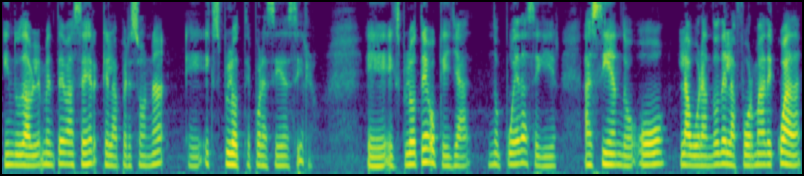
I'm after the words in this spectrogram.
indudablemente va a hacer que la persona eh, explote, por así decirlo. Eh, explote o que ya no pueda seguir haciendo o laborando de la forma adecuada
